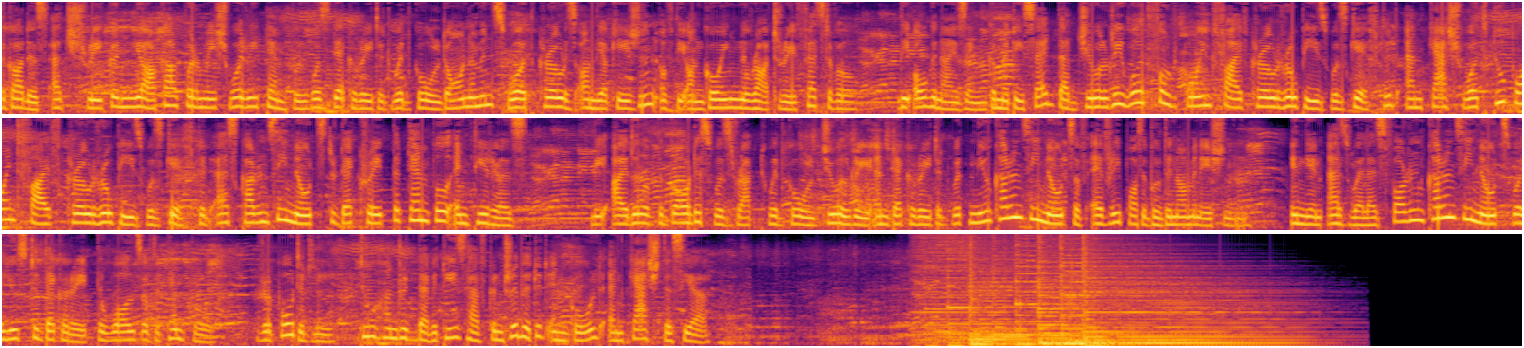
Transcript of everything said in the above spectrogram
The goddess at Sri Kanyaka Parameswari temple was decorated with gold ornaments worth crores on the occasion of the ongoing Navratri festival. The organizing committee said that jewelry worth 4.5 crore rupees was gifted and cash worth 2.5 crore rupees was gifted as currency notes to decorate the temple interiors. The idol of the goddess was wrapped with gold jewelry and decorated with new currency notes of every possible denomination. Indian as well as foreign currency notes were used to decorate the walls of the temple. Reportedly, 200 devotees have contributed in gold and cash this year.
